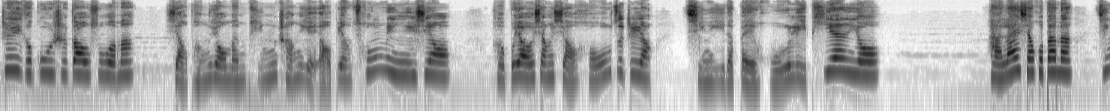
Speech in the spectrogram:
这个故事告诉我们。小朋友们平常也要变聪明一些哦，可不要像小猴子这样轻易的被狐狸骗哟。好啦，小伙伴们，今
